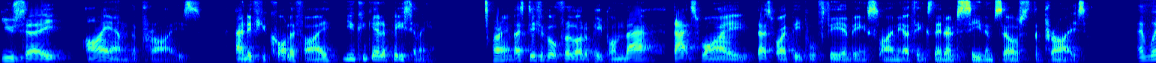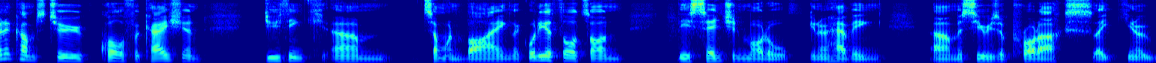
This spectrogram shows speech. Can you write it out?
you say, "I am the prize, and if you qualify, you can get a piece of me." Right, that's difficult for a lot of people, and that that's why that's why people fear being slimy. I think because they don't see themselves as the prize. And when it comes to qualification, do you think um, someone buying like what are your thoughts on the ascension model? You know, having um, a series of products like you know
